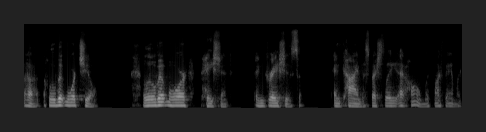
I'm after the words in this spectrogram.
uh, a little bit more chill, a little bit more patient and gracious and kind, especially at home with my family.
